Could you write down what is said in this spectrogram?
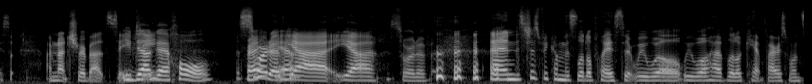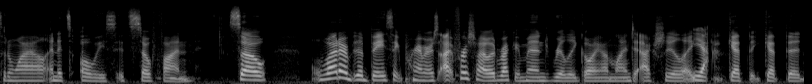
So I'm not sure about safety. you dug a hole. Sort right? of, yeah. yeah, sort of. and it's just become this little place that we will we will have little campfires once in a while, and it's always it's so fun. So, what are the basic parameters? I, first of all, I would recommend really going online to actually like Yeah. get the get the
